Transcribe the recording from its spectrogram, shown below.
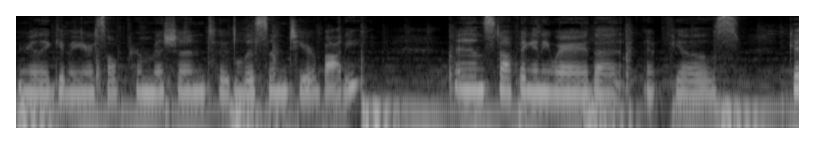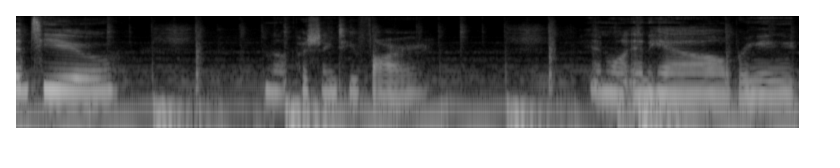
Really giving yourself permission to listen to your body and stopping anywhere that it feels good to you, not pushing too far. And we'll inhale, bringing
